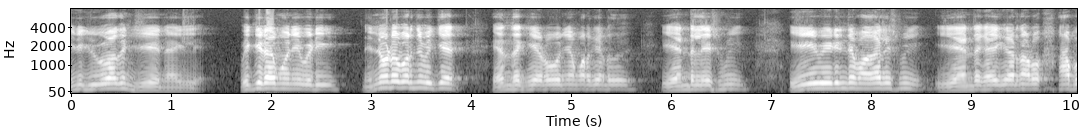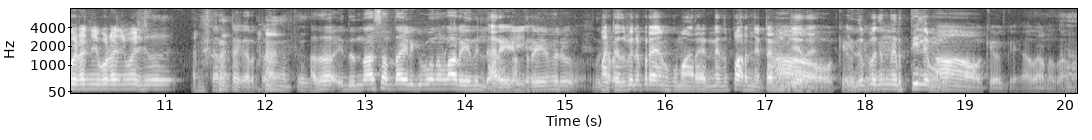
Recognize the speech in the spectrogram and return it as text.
എനിക്ക് വിവാഹം ചെയ്യാനായില്ല. വെക്കിടാ മോനെ വെടി. നിന്നോട് പറഞ്ഞു വയ്ക്കാൻ എന്തൊക്കെയാണോ ഞാൻ മറക്കേണ്ടത്? എന്റെ ലക്ഷ്മി ഈ വീടിന്റെ മഹാലക്ഷ്മി എന്റെ കൈ കയറുന്നാണോ ആ പിടഞ്ഞ് പിടഞ്ഞ് മരിച്ചത്? കറക്റ്റ് കറക്റ്റ് അത് ഇതെന്നാ ശബ്ദം അതിലേക്ക് പോകുമ്പോൾ നമ്മൾ അറിയുന്നില്ല. അത്രയും ഒരു മറ്റേത് പിന്നെ പ്രേമകുമാർ എന്നെ പറഞ്ഞിട്ടാണ് ചെയ്തത്. ഇതിപ്പോ നിർത്തിയില്ല ആ ഓക്കെ ഓക്കെ. അതാണ് അതാണ്.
